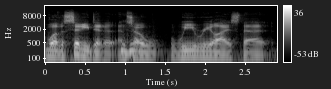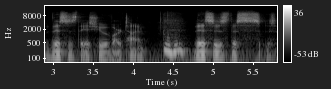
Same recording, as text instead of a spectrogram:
well, the city did it, and so Mm-hmm. we realized that this is the issue of our time. Mm-hmm. This is this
